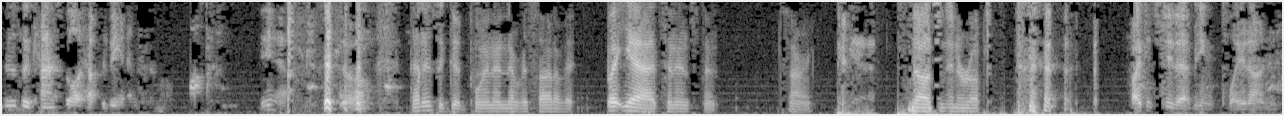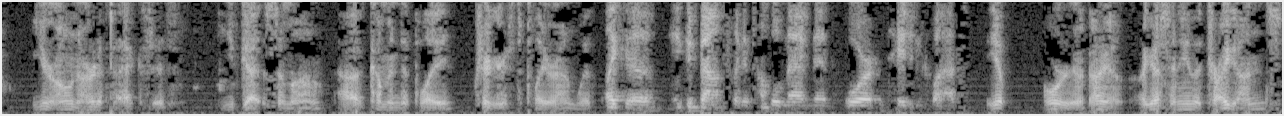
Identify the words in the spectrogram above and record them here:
this is a kind of spell I have to be an instant. Yeah. Duh. that is a good point. I never thought of it. But yeah, it's an instant. Sorry. No, it's an interrupt. I could see that being played on your own artifacts if you've got some uh, uh, come into play triggers to play around with. Like a, it could bounce like a tumble magnet or a Contagion Clasp. Yep. Or I, I guess any of the trigons.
